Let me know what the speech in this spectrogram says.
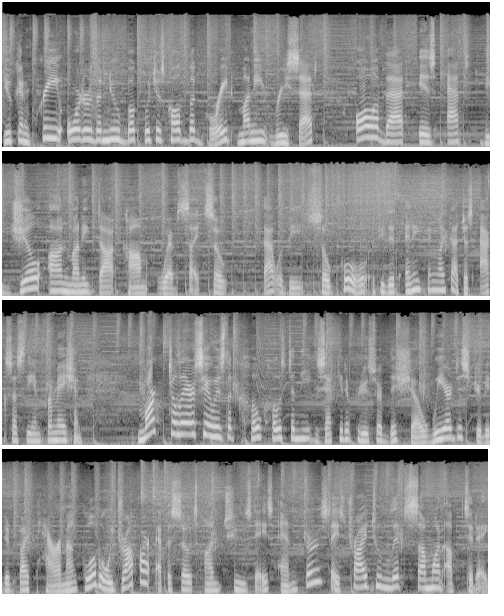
You can pre order the new book, which is called The Great Money Reset. All of that is at the jillonmoney.com website. So that would be so cool if you did anything like that. Just access the information. Mark Talercio is the co host and the executive producer of this show. We are distributed by Paramount Global. We drop our episodes on Tuesdays and Thursdays. Try to lift someone up today.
